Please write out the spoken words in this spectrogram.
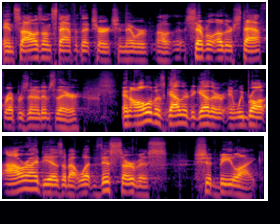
And so I was on staff at that church, and there were uh, several other staff representatives there. And all of us gathered together and we brought our ideas about what this service should be like.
